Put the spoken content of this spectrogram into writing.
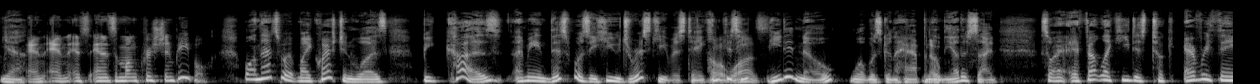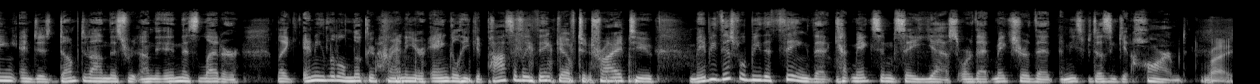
Yeah. And, and it's, and it's among Christian people. Well, and that's what my question was because, I mean, this was a huge risk he was taking because oh, he, he didn't know what was going to happen nope. on the other side. So I, it felt like he just took everything and just dumped it on this, on the, in this letter, like any little nook or cranny or angle he could possibly think of to try to, maybe this will be the thing that makes him say yes, or that makes sure that Anisba doesn't get harmed. Right.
